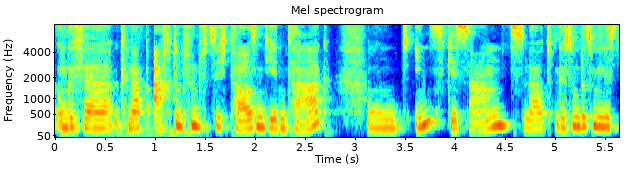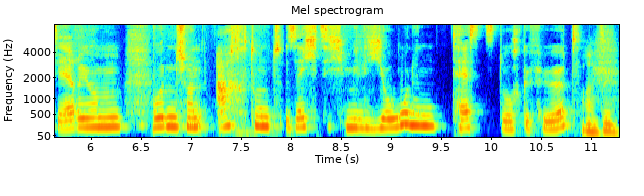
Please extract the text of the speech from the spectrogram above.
ungefähr knapp 58.000 jeden Tag. Und insgesamt, laut Gesundheitsministerium, wurden schon 68 Millionen Tests durchgeführt. Wahnsinn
